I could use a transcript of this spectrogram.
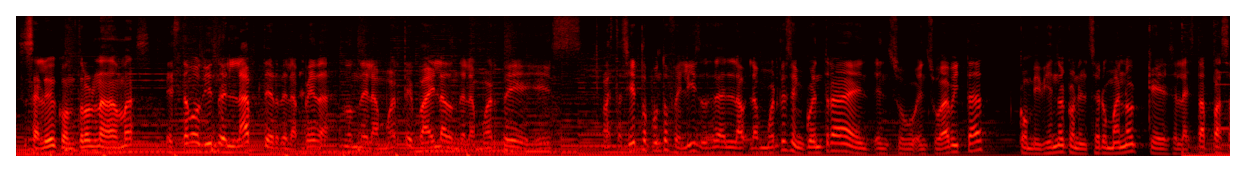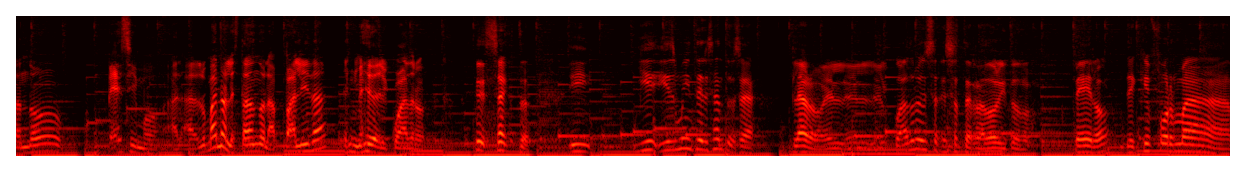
se salió de control nada más. Estamos viendo el after de la peda, donde la muerte baila, donde la muerte es hasta cierto punto feliz. O sea, la, la muerte se encuentra en, en su, en su hábitat conviviendo con el ser humano que se la está pasando pésimo. Al, al humano le está dando la pálida en medio del cuadro. Exacto. Y, y- y es muy interesante, o sea, claro, el, el- el cuadro es, es aterrador y todo. Pero, ¿de qué forma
